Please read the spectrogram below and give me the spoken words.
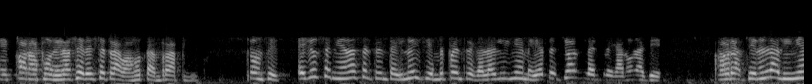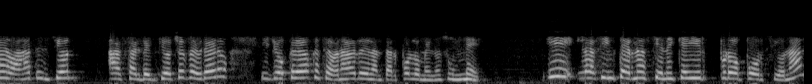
eh, para poder hacer este trabajo tan rápido. Entonces, ellos tenían hasta el 31 de diciembre para entregar la línea de media tensión, la entregaron ayer. Ahora, tienen la línea de baja tensión hasta el 28 de febrero y yo creo que se van a adelantar por lo menos un mes. Y las internas tienen que ir proporcional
